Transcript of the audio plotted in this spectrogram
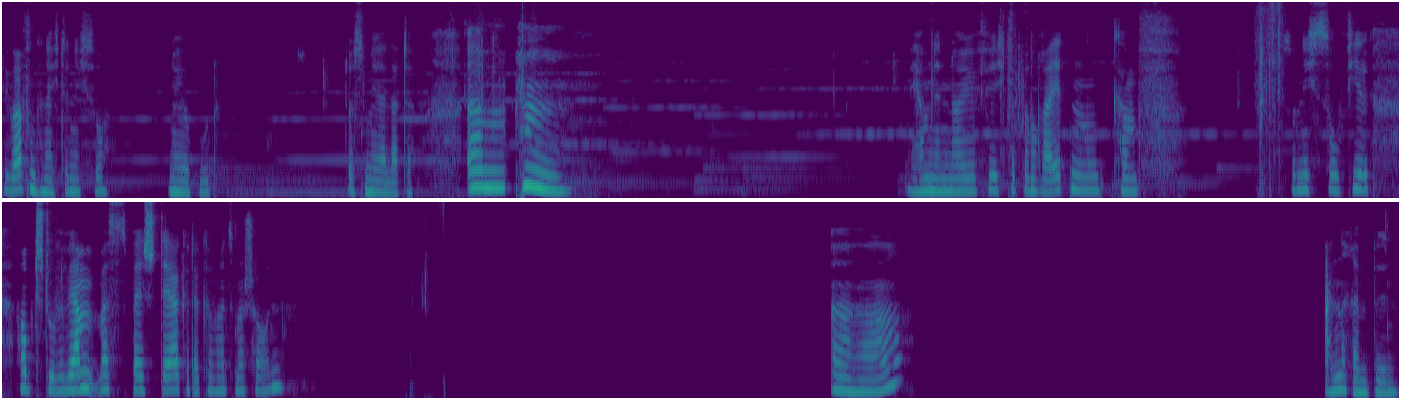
Die Waffenknechte nicht so. Naja, gut. Das ist ja Latte. Ähm, wir haben eine neue Fähigkeit beim Reiten, Kampf. So nicht so viel. Hauptstufe. Wir haben was bei Stärke, da können wir jetzt mal schauen. Aha. Anrempeln.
